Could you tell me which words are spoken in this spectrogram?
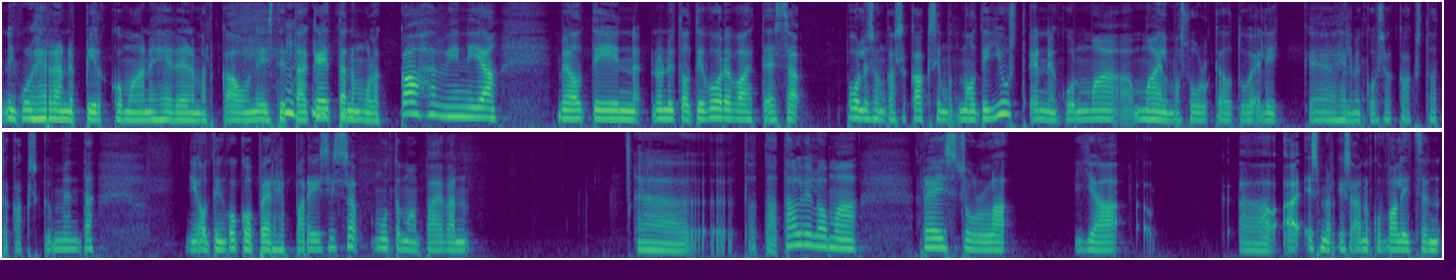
niin kuin herännyt pilkkomaan ne hedelmät kauniisti tai keittänyt mulle kahvin ja me oltiin, no nyt oltiin vuodenvaihteessa puolison kanssa kaksi, mutta me oltiin just ennen kuin ma- maailma sulkeutui, eli eh, helmikuussa 2020, niin oltiin koko perhe Pariisissa muutaman päivän ää, tota, talvilomaa reissulla ja ää, esimerkiksi aina kun valitsen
